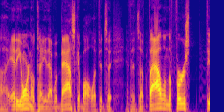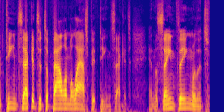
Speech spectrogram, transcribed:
Uh, Eddie Orrin will tell you that with basketball. If it's a if it's a foul in the first 15 seconds, it's a foul in the last 15 seconds. And the same thing whether it's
